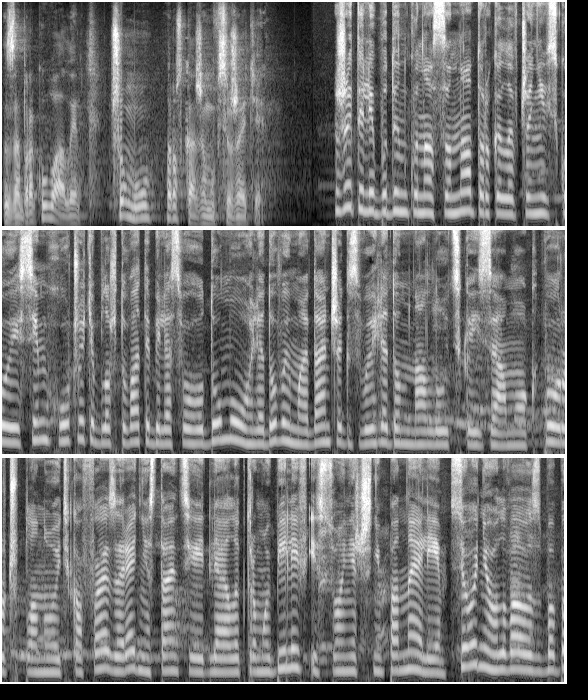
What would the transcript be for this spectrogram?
забракували. Чому розкажемо в сюжеті. Жителі будинку на сенаторки Левчанівської 7 хочуть облаштувати біля свого дому оглядовий майданчик з виглядом на Луцький замок. Поруч планують кафе, зарядні станції для електромобілів і сонячні панелі. Сьогодні голова ОСББ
